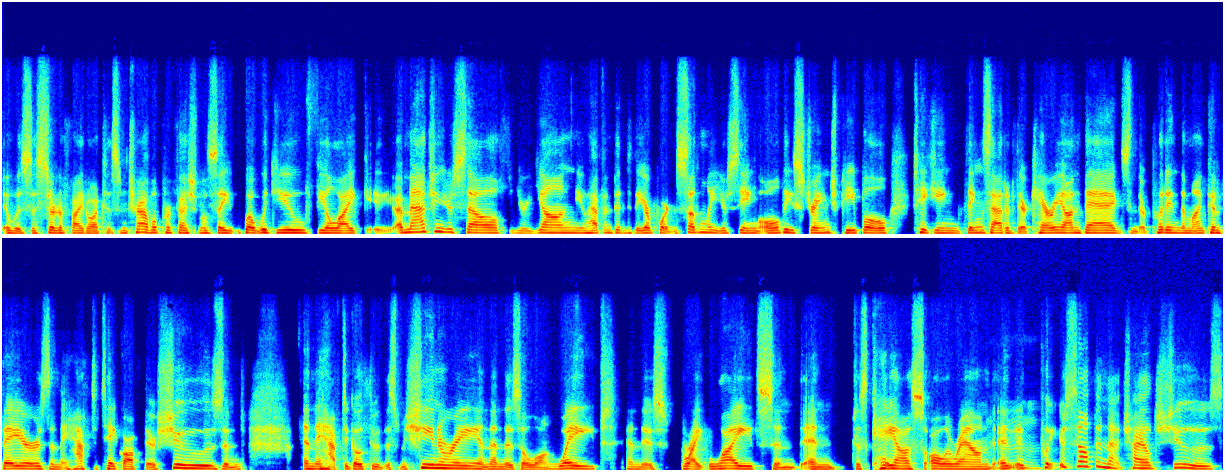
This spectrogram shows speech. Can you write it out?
it was a certified autism travel professional say what would you feel like imagine yourself you're young you haven't been to the airport and suddenly you're seeing all these strange people taking things out of their carry-on bags and they're putting them on conveyors and they have to take off their shoes and and they have to go through this machinery and then there's a long wait and there's bright lights and and just chaos all around mm-hmm. it, put yourself in that child's shoes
